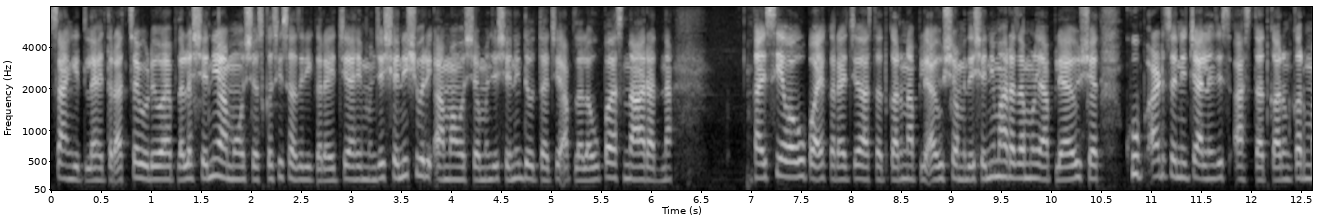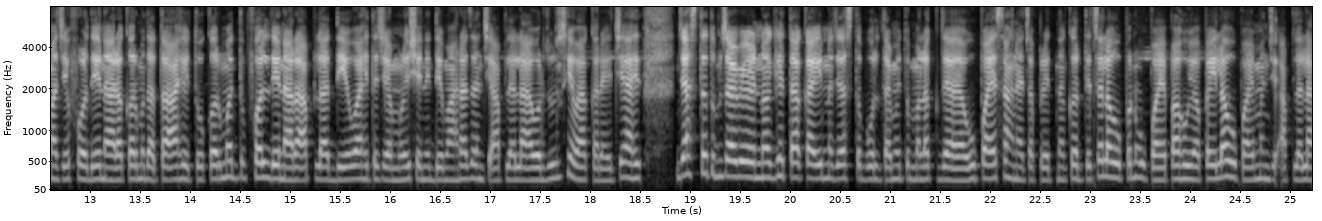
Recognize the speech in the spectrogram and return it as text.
सांगितलं आहे तर आजचा व्हिडिओ आहे आपल्याला शनी अमावस्या कशी साजरी करायची आहे? म्हणजे शनीश्वरी अमावस्या म्हणजे शनिदेवताची आपल्याला उपासना आराधना काही सेवा उपाय करायचे असतात. कारण आपल्या आयुष्यामध्ये शनी महाराजामुळे आपल्या आयुष्यात खूप अडचणी चॅलेंजेस असतात. कारण कर्माचे फळ देणारा कर्मदाता आहे. तो कर्म फल देणारा आपला देव आहे. त्याच्यामुळे शनिदेव महाराजांची आपल्याला आवर्जून सेवा करायची आहे जास्त तुमचा वेळ न घेता काही न जास्त बोलता मी तुम्हाला उपाय सांगण्याचा प्रयत्न करते. चला आपण उपाय पाहूया. पहिला उपाय म्हणजे आपल्याला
